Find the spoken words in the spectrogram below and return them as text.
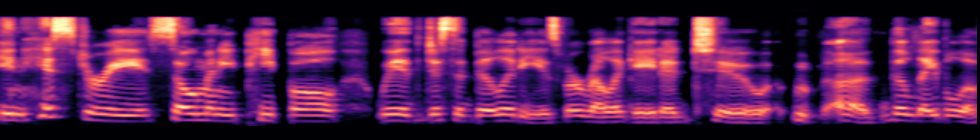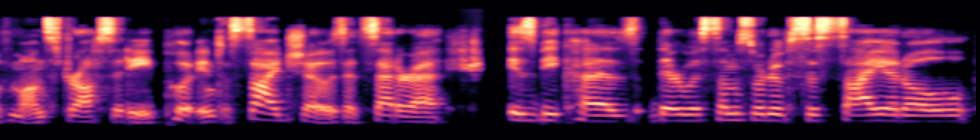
in history, so many people with disabilities were relegated to uh, the label of monstrosity, put into sideshows, etc., is because there was some sort of societal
